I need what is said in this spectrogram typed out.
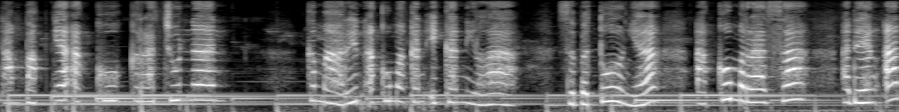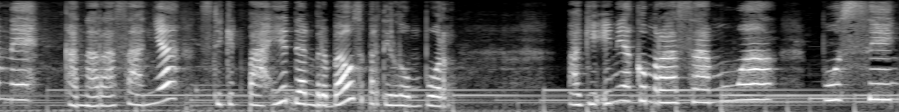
Tampaknya aku keracunan. Kemarin aku makan ikan nila. Sebetulnya aku merasa ada yang aneh karena rasanya sedikit pahit dan berbau seperti lumpur. Pagi ini aku merasa mual, pusing,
